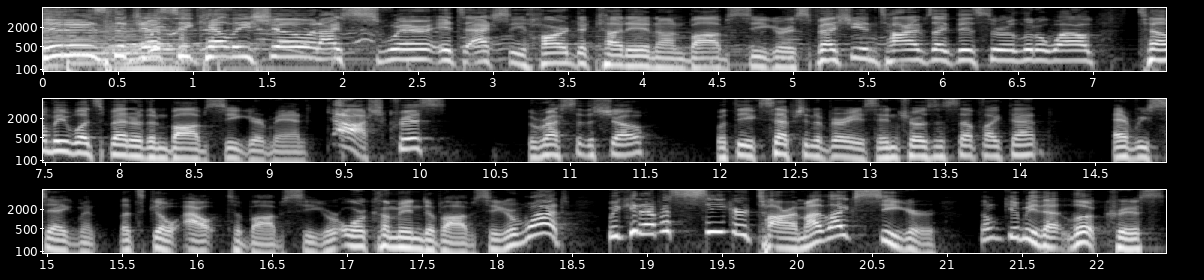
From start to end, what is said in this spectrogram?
It is the Jesse Kelly Show, and I swear it's actually hard to cut in on Bob Seger, especially in times like this that are a little wild. Tell me what's better than Bob Seger, man. Gosh, Chris, the rest of the show, with the exception of various intros and stuff like that, every segment, let's go out to Bob Seger or come into Bob Seger. What? We could have a Seger time. I like Seger. Don't give me that look, Chris.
